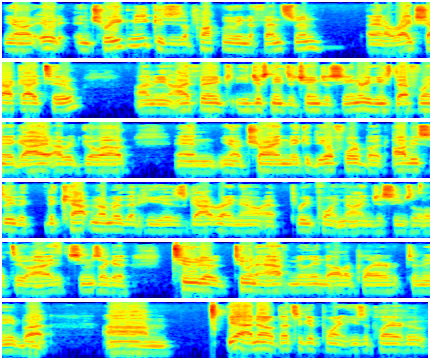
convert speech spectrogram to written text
You know, it would intrigue me because he's a puck moving defenseman and a right shot guy too. I mean, I think he just needs a change of scenery. He's definitely a guy I would go out and you know try and make a deal for. But obviously, the the cap number that he has got right now at three point nine just seems a little too high. It seems like a two to two and a half million dollar player to me. But um, yeah, no, that's a good point. He's a player who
